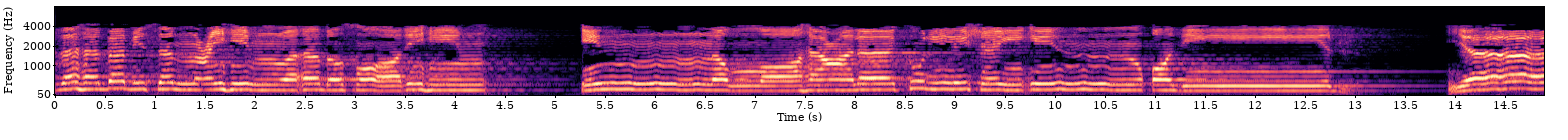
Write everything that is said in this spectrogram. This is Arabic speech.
لذهب بسمعهم وأبصارهم إن الله على كل شيء قدير يا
